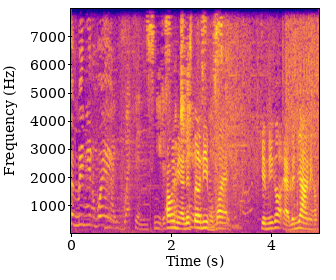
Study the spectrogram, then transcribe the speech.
ถ้าไม่มีอเลสเตอร์นี่ผมว่าเกมนี้ก็แอบเล่นยากนะครับ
